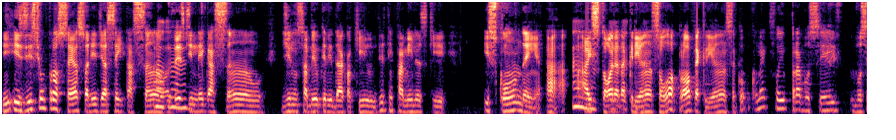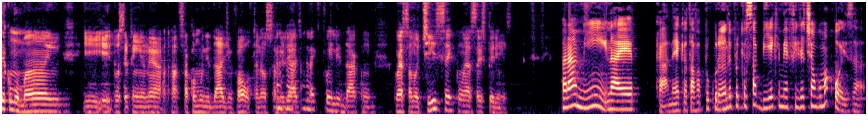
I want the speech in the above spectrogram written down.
E existe um processo ali de aceitação, uhum. às vezes de negação, de não saber o que lidar com aquilo. Existem famílias que escondem a, uhum. a história da criança ou a própria criança. Como, como é que foi para você, você como mãe e, e você tem né, a, a, sua comunidade em volta, né, os familiares, uhum. como é que foi lidar com, com essa notícia e com essa experiência? Para mim, na época, né, que eu estava procurando, é porque eu sabia que minha filha tinha alguma coisa.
